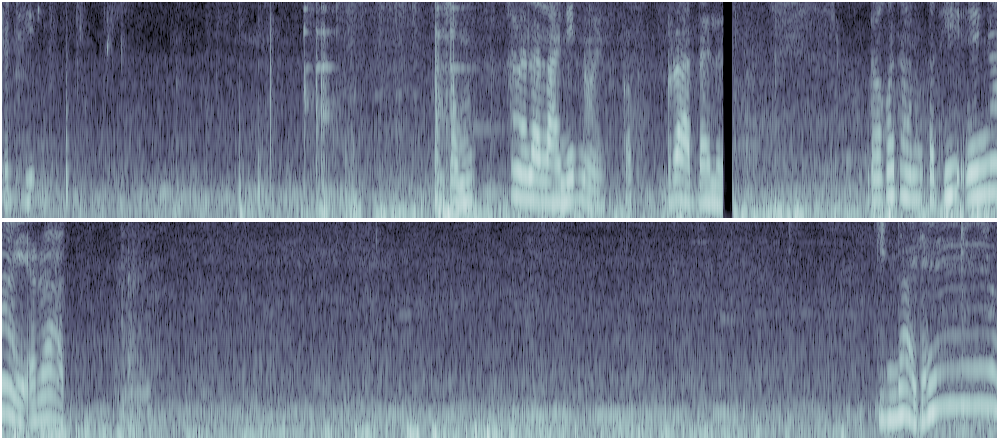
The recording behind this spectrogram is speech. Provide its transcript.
กะทิ ผสมให้มันละลายนิดหน่อย ก็ราดได้เลย เราก็ทำกะทิง่ายๆ ราดกินได้แล้ว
